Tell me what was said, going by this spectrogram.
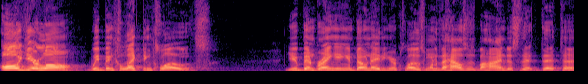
all year long. We've been collecting clothes. You've been bringing and donating your clothes. One of the houses behind us that, that, uh,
